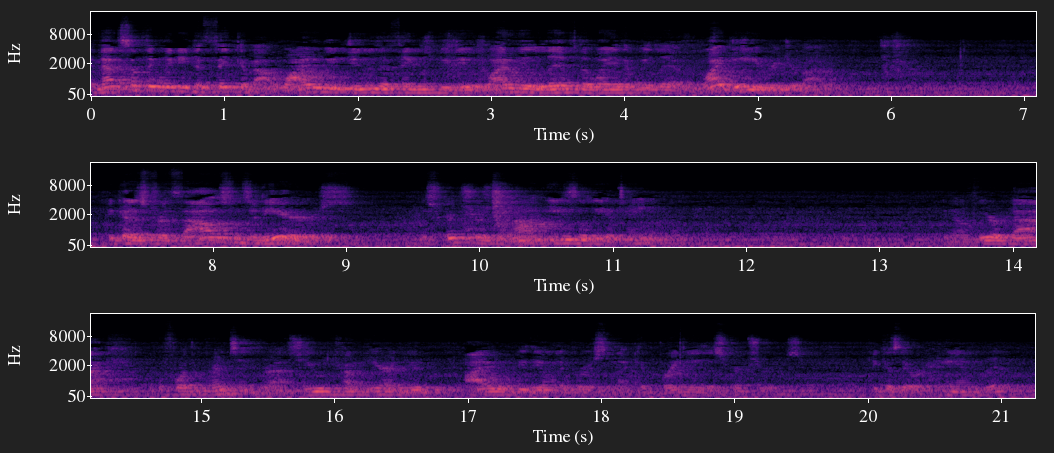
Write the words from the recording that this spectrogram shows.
And that's something we need to think about. Why do we do the things we do? Why do we live the way that we live? Why do you read your Bible? Because for thousands of years, the scriptures were not easily attainable. You know, if we were back before the printing press, you would come here and you I would be the only person that could bring you the scriptures because they were handwritten.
